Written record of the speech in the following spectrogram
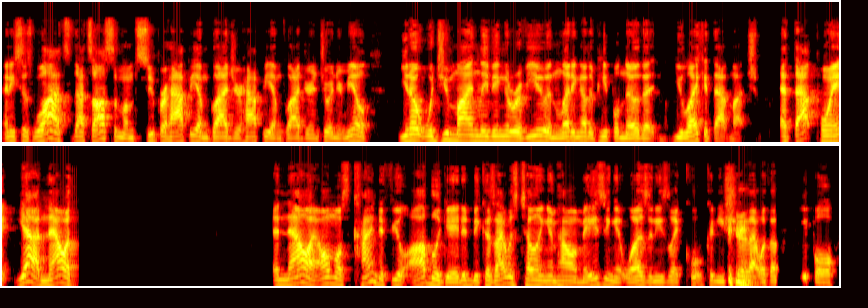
And he says, Well, that's, that's awesome. I'm super happy. I'm glad you're happy. I'm glad you're enjoying your meal. You know, would you mind leaving a review and letting other people know that you like it that much? At that point, yeah, now it's and now I almost kind of feel obligated because I was telling him how amazing it was, and he's like, "Cool, can you share that with other people?"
